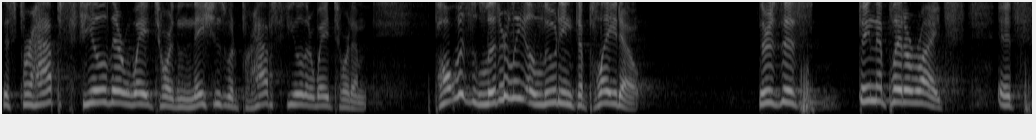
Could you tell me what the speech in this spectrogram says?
this perhaps feel their way toward them. The nations would perhaps feel their way toward him. Paul was literally alluding to Plato. There's this thing that Plato writes. It's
